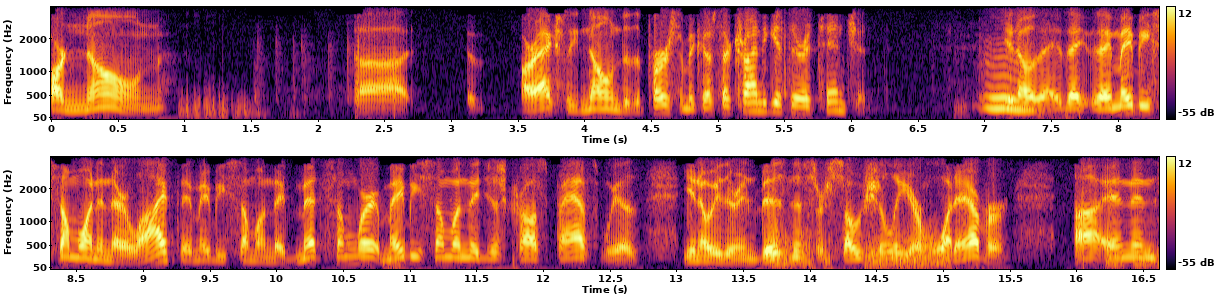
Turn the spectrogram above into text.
are known, uh, are actually known to the person because they're trying to get their attention. You know, Mm. they, they they may be someone in their life. They may be someone they've met somewhere. It may be someone they just crossed paths with. You know, either in business or socially or whatever. Uh, and then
